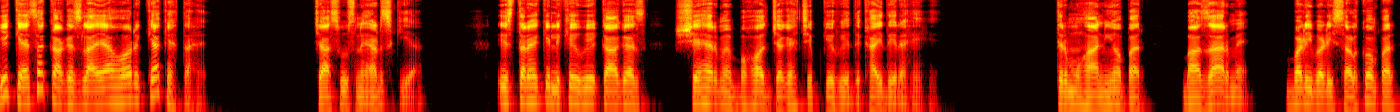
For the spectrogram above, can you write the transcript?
ये कैसा कागज़ लाया हो और क्या कहता है? जासूस ने अर्ज़ किया, इस तरह के लिखे हुए कागज़ शहर में बहुत जगह चिपके हुए दिखाई दे रहे हैं। त्रिमुहानियों पर, बाज़ार में बड़ी बड़ी सड़कों पर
